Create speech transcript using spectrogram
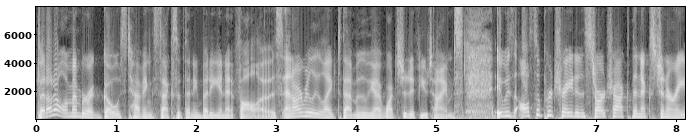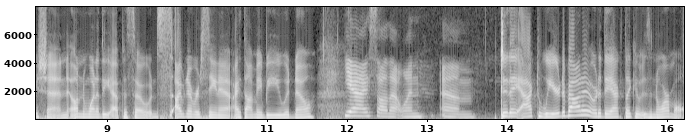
but I don't remember a ghost having sex with anybody in It Follows. And I really liked that movie. I've watched it a few times. It was also portrayed in Star Trek The Next Generation on one of the episodes. I've never seen it. I thought maybe you would know. Yeah, I saw that one. Um, Do they act weird about it or do they act like it was normal?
